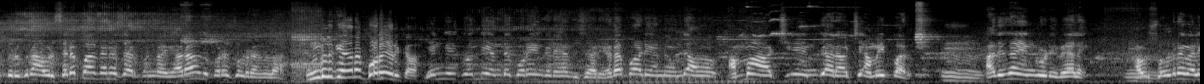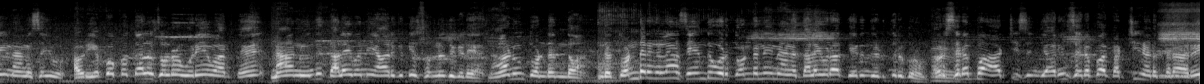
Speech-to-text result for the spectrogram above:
கொடுத்துருக்குறோம். அவர் சிறப்பாக தானே சார் பண்றாரு? யாராவது குறை சொல்றாங்களா? உங்களுக்கு எதனா குறை இருக்கா? எங்களுக்கு வந்து எந்த குறையும் கிடையாது சார். எடப்பாடி அண்ணன் வந்து அம்மா ஆட்சியும் எம்ஜிஆர் ஆட்சியும் அமைப்பார். அதுதான் எங்களுடைய வேலை. அவர் சொல்ற வேலையை நாங்க செய்வோம். அவர் எப்ப பார்த்தாலும் சொல்ற ஒரே வார்த்தை நான் வந்து தலைவன் யாருக்கிட்டையும் சொன்னது கிடையாது. நானும் தொண்டன் தான். இந்த தொண்டர்கள்லாம் சேர்ந்து ஒரு தொண்டனை நாங்க தலைவரா தேர்ந்தெடுத்திருக்கிறோம். அவர் சிறப்பா ஆட்சி செஞ்சாரு சிறப்பா கட்சி நடத்துறாரு.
